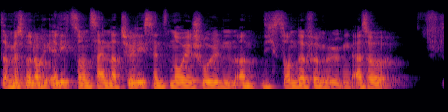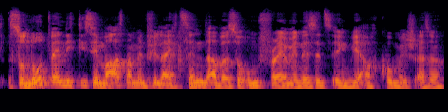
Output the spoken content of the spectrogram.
dann müssen wir doch ehrlich zu uns sein, natürlich sind es neue Schulden und nicht Sondervermögen. Also so notwendig diese Maßnahmen vielleicht sind, aber so umframen ist jetzt irgendwie auch komisch. Also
